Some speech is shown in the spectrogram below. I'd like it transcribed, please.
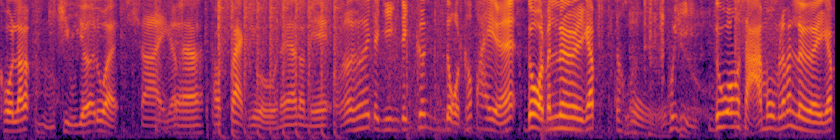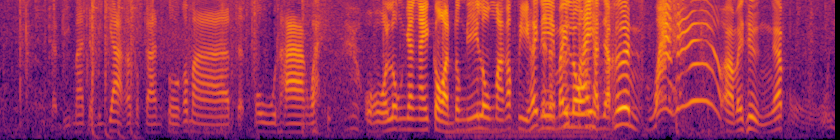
4 คนแล้วก็อื้อหือคิวเยอะด้วยใช่ครับนะฮะท็อปแฟกอยู่นะฮะตอนนี้เฮ้ยเฮ้ยจะยิงจะเครื่องโดดเข้าไปเหรอฮะโดดมันเลยครับ โอ้โหดูองศามุมแล้วมันเลยครับแบบ นี้น่าจะไม่ยากครับกับการโซนเข้ามาแต่ปูทางไว้ โอ้โห ลงยังไงก่อนตรงนี้ลงมาก็ฟรีเฮ้ยนี่แต่ไม่ลงขึ้นปฉันจะขึ้น ว้าวอ่าไม่ถึงครับโอ้ย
